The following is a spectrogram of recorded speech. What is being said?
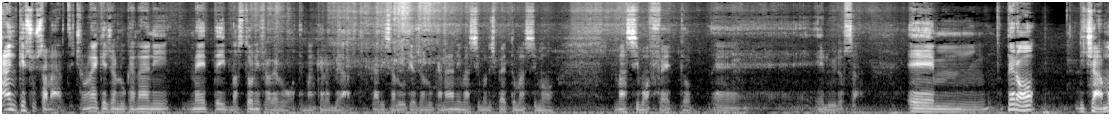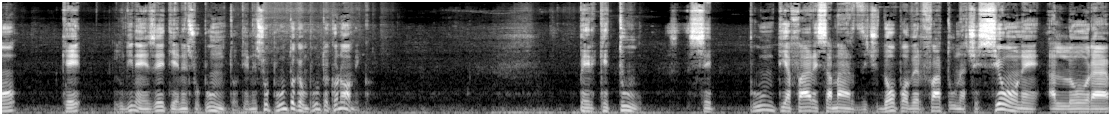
anche su Samarzic, non è che Gianluca Nani mette i bastoni fra le ruote, mancherebbe altro. Cari saluti a Gianluca Nani, massimo rispetto, massimo, massimo affetto, eh, e lui lo sa. Ehm, però diciamo che l'Udinese tiene il suo punto, tiene il suo punto che è un punto economico. Perché tu, se punti a fare Samarzic dopo aver fatto una cessione, allora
